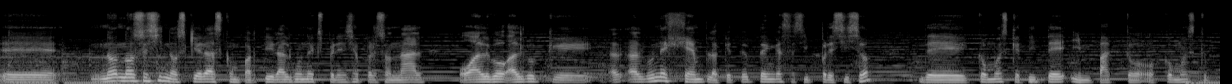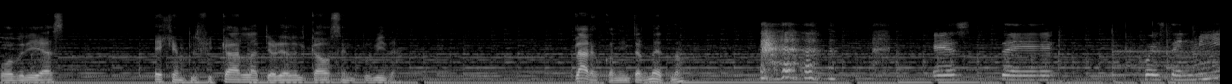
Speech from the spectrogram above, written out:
Eh, ¿no? No sé si nos quieras compartir alguna experiencia personal o algo, algo que, algún ejemplo que tú tengas así preciso de cómo es que a ti te impactó o cómo es que podrías ejemplificar la teoría del caos en tu vida. Claro, con internet, ¿no? este, pues en mí,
